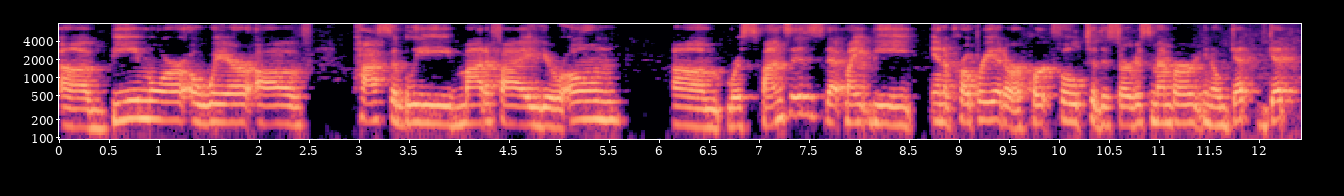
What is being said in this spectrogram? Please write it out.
uh, be more aware of, possibly modify your own um, responses that might be inappropriate or hurtful to the service member. You know, get get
